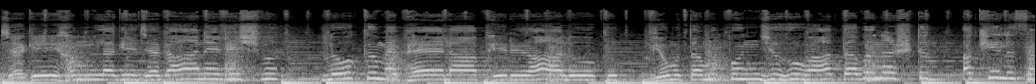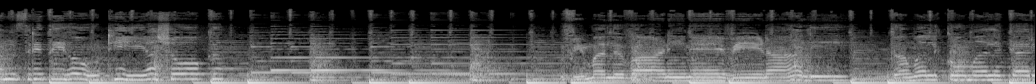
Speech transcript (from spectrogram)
जगे हम लगे जगाने विश्व, लोक में फैला फिर आलोक। व्योमतम पुंज हुआ तब नष्ट, अखिल संस्कृति हो उठी अशोक। विमल वाणी ने वीणा ली कमल कोमल कर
